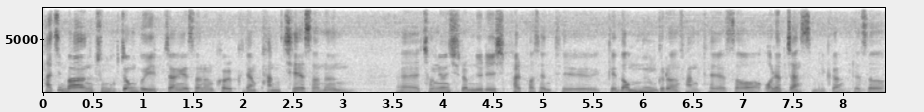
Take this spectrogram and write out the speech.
하지만 중국 정부 입장에서는 그걸 그냥 방치해서는 에, 청년 실업률이 18% 이렇게 넘는 그런 상태에서 어렵지 않습니까? 그래서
